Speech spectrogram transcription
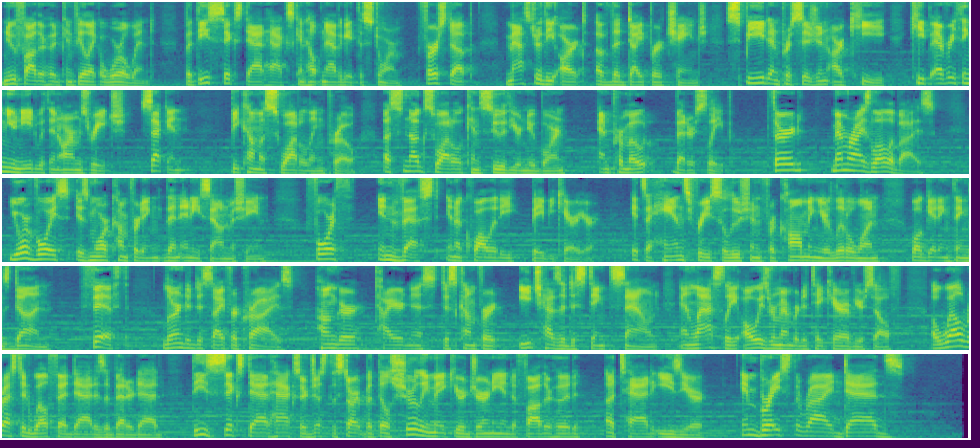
New fatherhood can feel like a whirlwind, but these six dad hacks can help navigate the storm. First up, master the art of the diaper change. Speed and precision are key. Keep everything you need within arm's reach. Second, become a swaddling pro. A snug swaddle can soothe your newborn and promote better sleep. Third, memorize lullabies. Your voice is more comforting than any sound machine. Fourth, invest in a quality baby carrier. It's a hands free solution for calming your little one while getting things done. Fifth, learn to decipher cries. Hunger, tiredness, discomfort, each has a distinct sound. And lastly, always remember to take care of yourself. A well rested, well fed dad is a better dad. These six dad hacks are just the start, but they'll surely make your journey into fatherhood a tad easier. Embrace the ride, dads.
